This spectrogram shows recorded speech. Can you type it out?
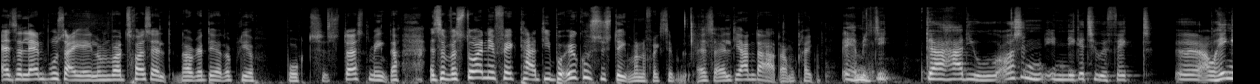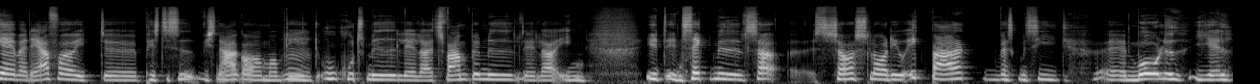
altså landbrugsarealerne, hvor trods alt nok er der, der bliver brugt størst mængder. Altså, hvor stor en effekt har de på økosystemerne, for eksempel? Altså alle de andre arter omkring. Jamen, de, der har de jo også en, en negativ effekt. Øh, afhængig af, hvad det er for et øh, pesticid, vi snakker om, om det er et ukrudtsmiddel, eller et svampemiddel, eller en, et insektmiddel, så, så slår det jo ikke bare, hvad skal man sige, øh, målet ihjel,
